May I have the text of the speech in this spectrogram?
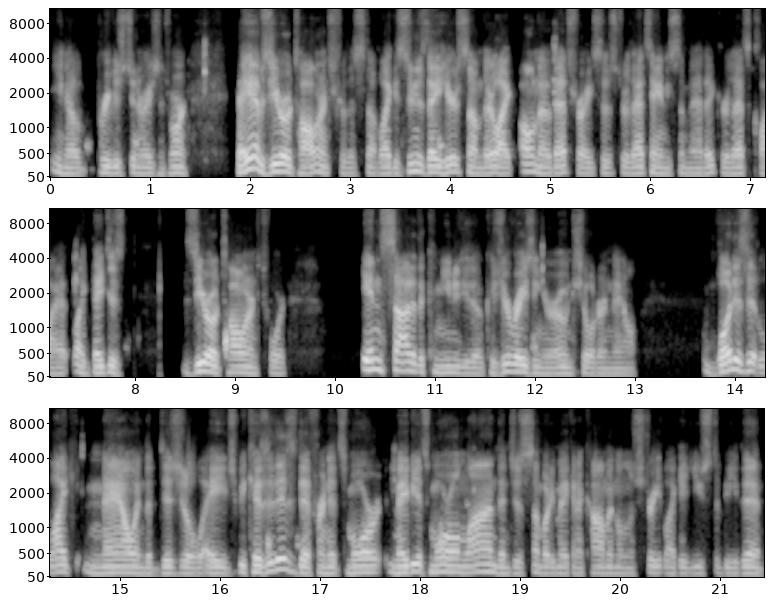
you know previous generations weren't. They have zero tolerance for this stuff. Like as soon as they hear something, they're like, "Oh no, that's racist, or that's anti-Semitic, or that's class." Like they just zero tolerance for it. Inside of the community, though, because you're raising your own children now, what is it like now in the digital age? Because it is different. It's more maybe it's more online than just somebody making a comment on the street like it used to be then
